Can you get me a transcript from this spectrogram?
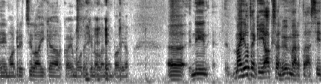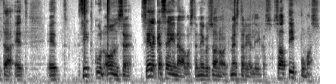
Ei Modricilla ikä alkaa ja muutenkin olla niin paljon. Ö, niin mä jotenkin jaksan ymmärtää sitä, että et sit kun on se selkä seinää vasten, niin kuin sanoit, mestarien liikassa. Sä oot tippumassa.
